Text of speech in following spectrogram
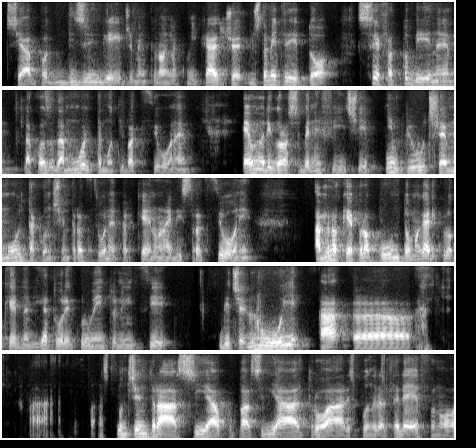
sia un po' di disengagement, no? In alcuni casi, cioè giustamente detto, se fatto bene, la cosa dà molta motivazione, è uno dei grossi benefici. In più c'è molta concentrazione perché non hai distrazioni, a meno che però appunto magari quello che è il navigatore in quel momento inizi invece lui a, uh, a a sconcentrarsi, a occuparsi di altro, a rispondere al telefono,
